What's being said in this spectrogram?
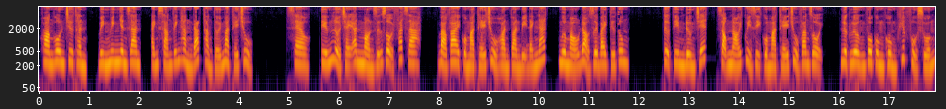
Hoàng hôn chư thần, bình minh nhân gian, ánh sáng vĩnh hằng đáp thẳng tới mặt thế chủ. Xèo, tiếng lửa cháy ăn mòn dữ dội phát ra, bả vai của mà thế chủ hoàn toàn bị đánh nát, mưa máu đỏ rơi bay tứ tung. Tự tìm đường chết, giọng nói quỷ dị của mà thế chủ vang dội, lực lượng vô cùng khủng khiếp phủ xuống,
